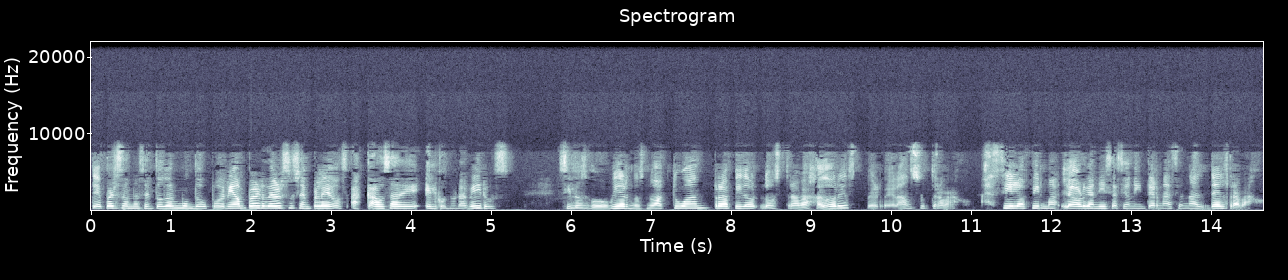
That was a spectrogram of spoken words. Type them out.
de personas en todo el mundo podrían perder sus empleos a causa del el coronavirus. Si los gobiernos no actúan rápido, los trabajadores perderán su trabajo. Así lo afirma la Organización Internacional del Trabajo.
